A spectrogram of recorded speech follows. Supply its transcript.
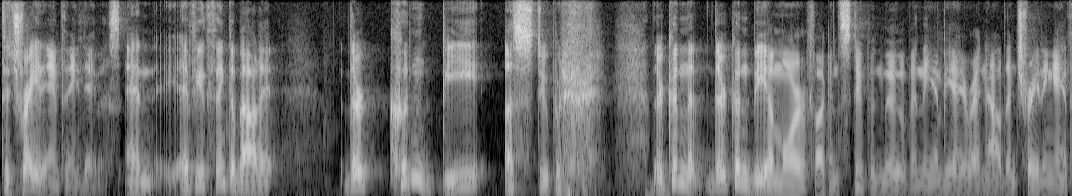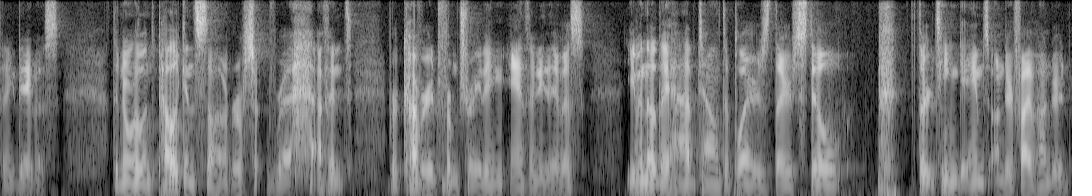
to trade Anthony Davis. And if you think about it, there couldn't be a stupider there couldn't there couldn't be a more fucking stupid move in the NBA right now than trading Anthony Davis. The New Orleans Pelicans still haven't, re- haven't recovered from trading Anthony Davis. Even though they have talented players, they're still 13 games under 500.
